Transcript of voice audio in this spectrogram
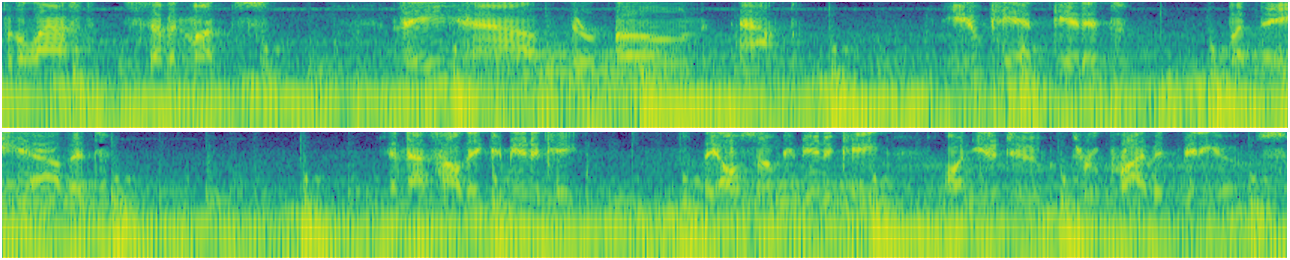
for the last seven months. They have their own app. You can't get it, but they have it. And that's how they communicate. They also communicate on YouTube through private videos.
